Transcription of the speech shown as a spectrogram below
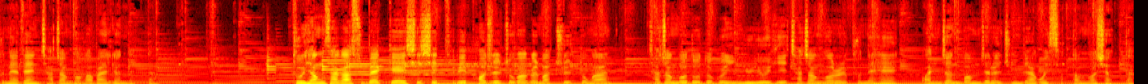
분해된 자전거가 발견됐다. 두 형사가 수백 개의 CCTV 퍼즐 조각을 맞출 동안 자전거 도둑인 유유히 자전거를 분해해 완전 범죄를 준비하고 있었던 것이었다.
